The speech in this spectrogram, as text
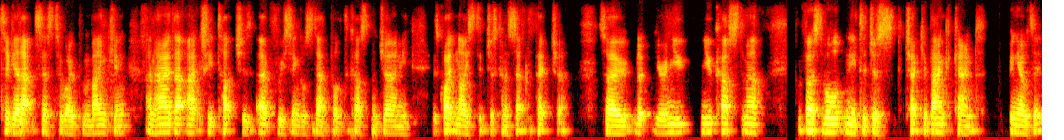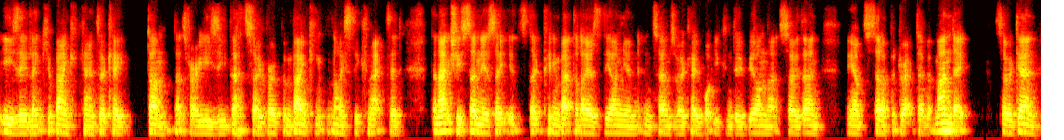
to get access to open banking and how that actually touches every single step of the customer journey is quite nice to just kind of set the picture. So, look, you're a new new customer. First of all, need to just check your bank account. Being able to easily link your bank account. Okay, done. That's very easy. That's over open banking, nicely connected. Then actually suddenly it's like it's like peeling back the layers of the onion in terms of okay, what you can do beyond that. So then being able to set up a direct debit mandate. So again,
